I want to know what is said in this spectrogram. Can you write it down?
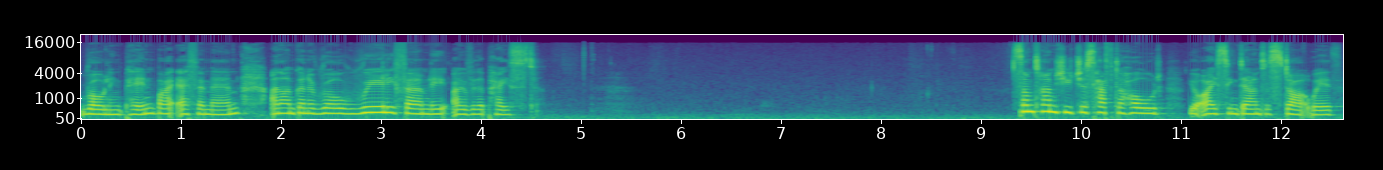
rolling pin by FMM and I'm going to roll really firmly over the paste. Sometimes you just have to hold your icing down to start with.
